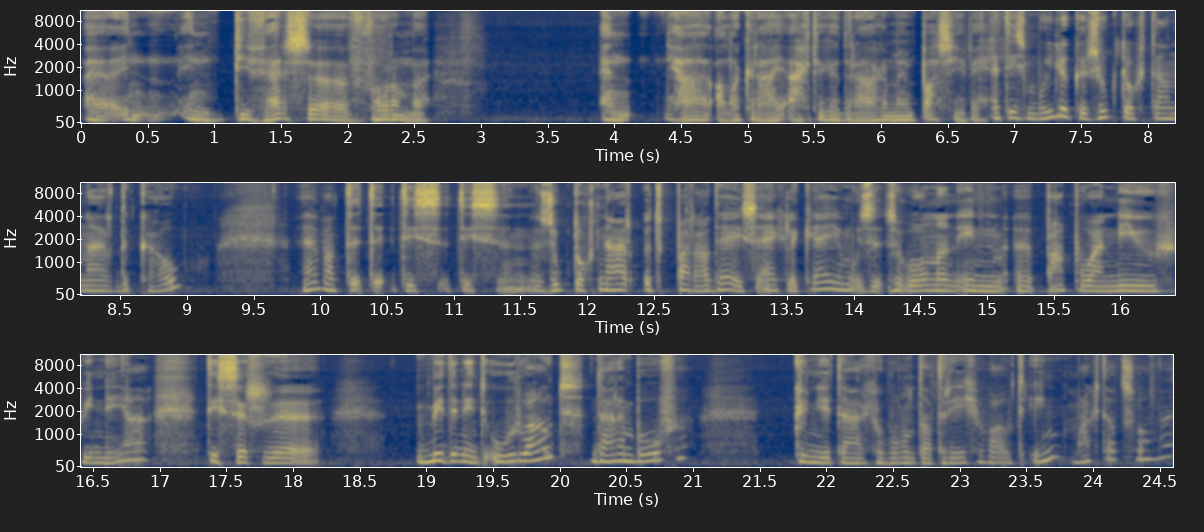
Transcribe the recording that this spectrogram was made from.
Uh, in, in diverse vormen. En ja, alle kraaiachtige dragen mijn passie weg. Het is moeilijker zoektocht dan naar de kou. Want het, is, het is een zoektocht naar het paradijs eigenlijk. Je ze, wonen in uh, Papua Nieuw-Guinea. Het is er uh, midden in het oerwoud, daarboven. Kun je daar gewoon dat regenwoud in? Mag dat zomaar?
